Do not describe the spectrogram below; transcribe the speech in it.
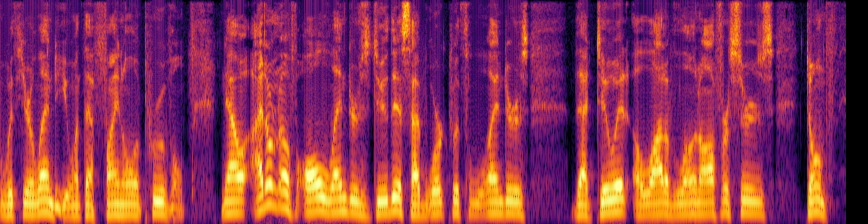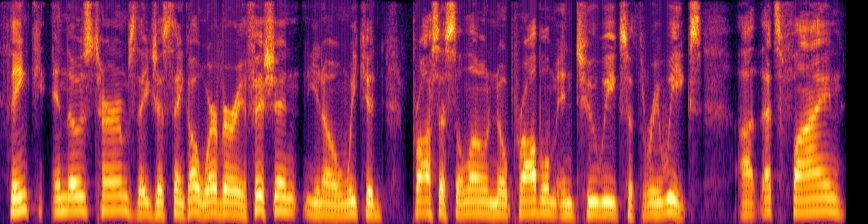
with your lender. You want that final approval. Now, I don't know if all lenders do this. I've worked with lenders that do it. A lot of loan officers don't think in those terms. They just think, "Oh, we're very efficient. You know, we could process a loan no problem in 2 weeks or 3 weeks." Uh, that's fine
